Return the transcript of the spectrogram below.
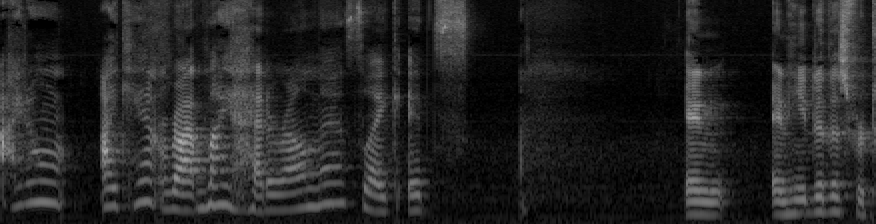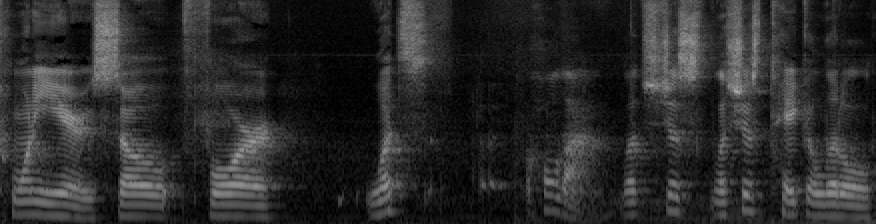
I don't I can't wrap my head around this. Like it's And and he did this for 20 years. So for what's hold on. Let's just let's just take a little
